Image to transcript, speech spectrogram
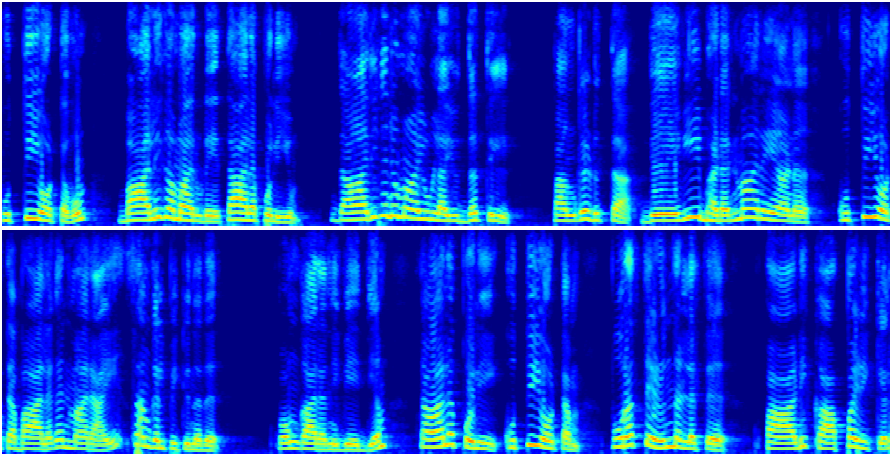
കുത്തിയോട്ടവും ബാലികമാരുടെ താലപ്പൊലിയും. ദാരികനുമായുള്ള യുദ്ധത്തിൽ പങ്കെടുത്ത ദേവീ ഭടന്മാരെയാണ് കുത്തിയോട്ട ബാലകന്മാരായി സങ്കല്പിക്കുന്നത് പൊങ്കാല നിവേദ്യം താലപ്പൊലി കുത്തിയോട്ടം പുറത്തെഴുന്നള്ളത്ത് പാടി കാപ്പഴിക്കൽ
